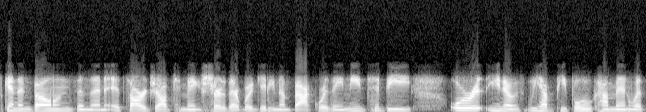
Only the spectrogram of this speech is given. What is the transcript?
skin and bones, and then it's our job to make sure that we're getting them back where they need to be. Or, you know, we have people who come in with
